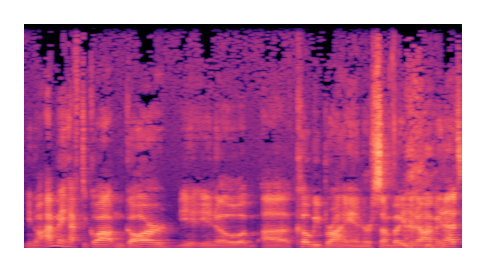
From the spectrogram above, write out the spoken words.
you know, I may have to go out and guard, you, you know, uh, Kobe Bryant or somebody. You know, I mean, that's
